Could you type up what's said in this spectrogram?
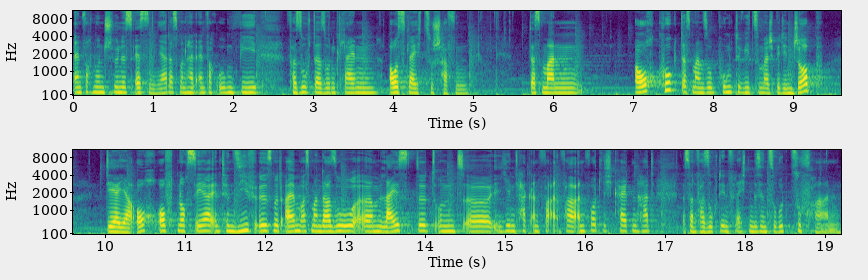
einfach nur ein schönes Essen, ja, dass man halt einfach irgendwie versucht, da so einen kleinen Ausgleich zu schaffen. Dass man auch guckt, dass man so Punkte wie zum Beispiel den Job, der ja auch oft noch sehr intensiv ist mit allem, was man da so ähm, leistet und äh, jeden Tag an Ver Verantwortlichkeiten hat, dass man versucht, den vielleicht ein bisschen zurückzufahren.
